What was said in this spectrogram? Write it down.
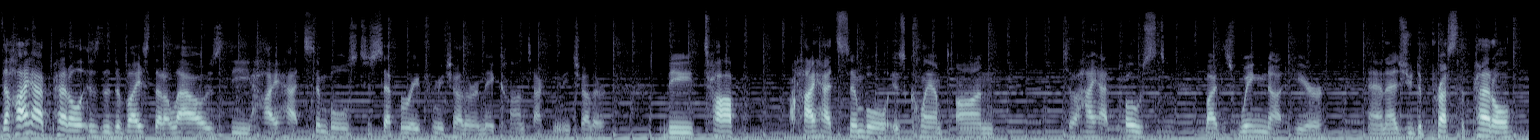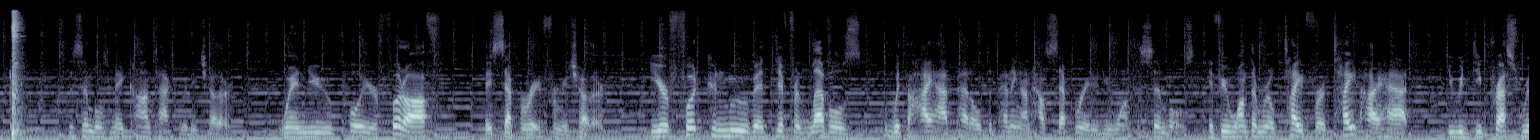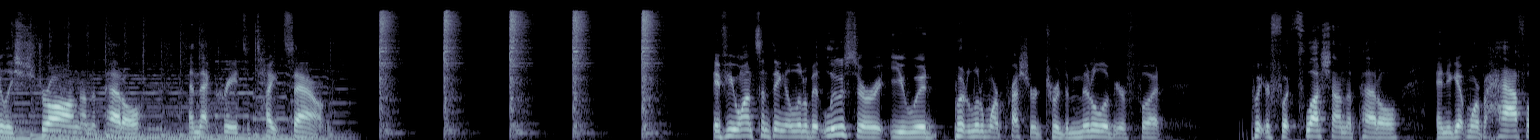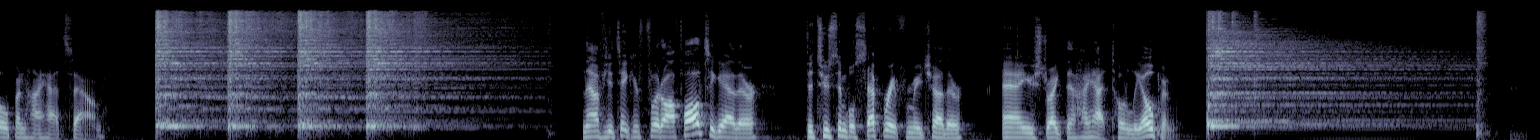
The hi-hat pedal is the device that allows the hi-hat cymbals to separate from each other and make contact with each other. The top hi-hat cymbal is clamped on to the hi-hat post by this wing nut here. And as you depress the pedal, the cymbals make contact with each other. When you pull your foot off, they separate from each other. Your foot can move at different levels with the hi-hat pedal depending on how separated you want the cymbals. If you want them real tight for a tight hi-hat, you would depress really strong on the pedal and that creates a tight sound. If you want something a little bit looser, you would put a little more pressure toward the middle of your foot, put your foot flush on the pedal, and you get more of a half open hi-hat sound. Now if you take your foot off altogether, the two cymbals separate from each other and you strike the hi-hat totally open.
